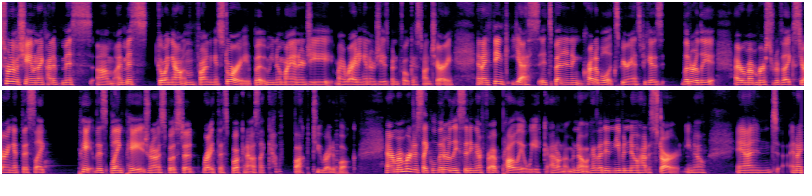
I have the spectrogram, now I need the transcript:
sort of a shame. And I kind of miss um, I miss going out and finding a story, but you know my energy, my writing energy has been focused on Sherry, and I think yes, it's been an incredible experience because literally I remember sort of like staring at this like pa- this blank page when I was supposed to write this book, and I was like, "How the fuck do you write a book?" And I remember just like literally sitting there for uh, probably a week. I don't know, no, because I didn't even know how to start, you know. And and I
